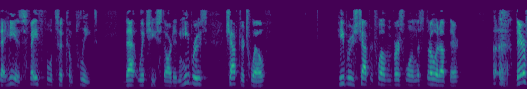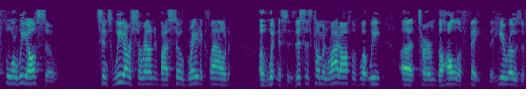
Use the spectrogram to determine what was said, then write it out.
that he is faithful to complete that which he started. In Hebrews chapter 12, Hebrews chapter 12 and verse 1. Let's throw it up there. Therefore, we also, since we are surrounded by so great a cloud of witnesses, this is coming right off of what we uh, term the hall of faith. The heroes of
